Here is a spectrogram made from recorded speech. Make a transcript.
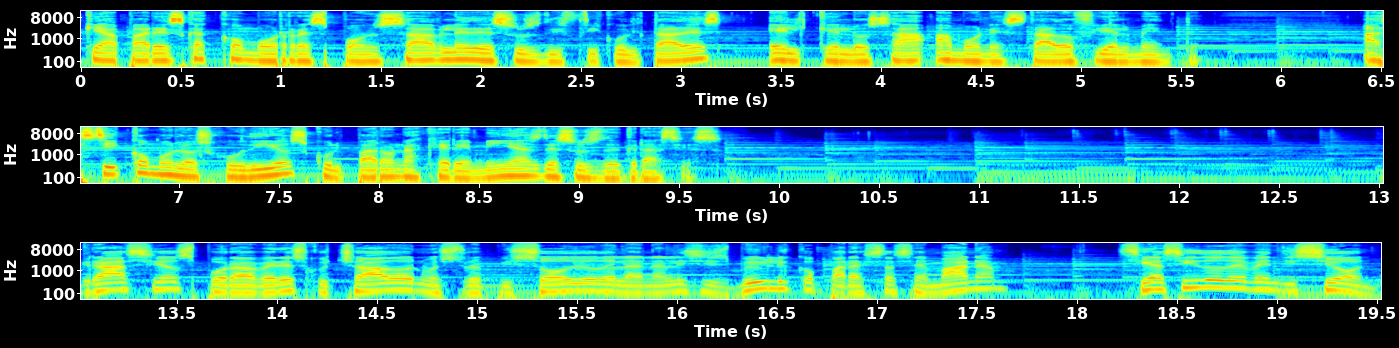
que aparezca como responsable de sus dificultades el que los ha amonestado fielmente, así como los judíos culparon a Jeremías de sus desgracias. Gracias por haber escuchado nuestro episodio del análisis bíblico para esta semana. Si ha sido de bendición,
